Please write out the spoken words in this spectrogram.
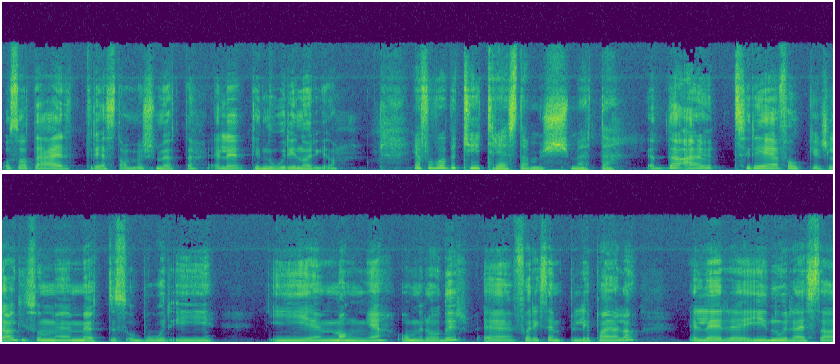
Også at det er tre stammers møte, eller til nord i Norge, da. Ja, for hva betyr tre stammers møte? Ja, det er jo tre folkeslag som eh, møtes og bor i, i mange områder. Eh, F.eks. i Pajala, eller i Nordreisa,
